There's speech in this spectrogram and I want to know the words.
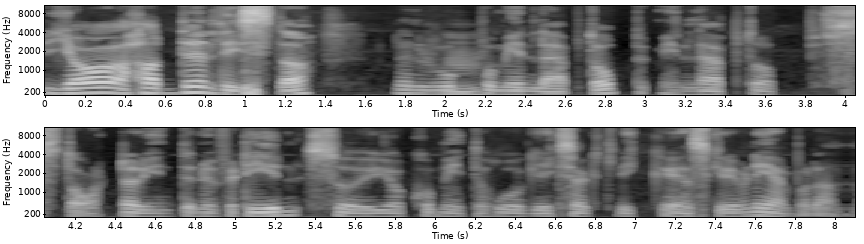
jag hade en lista. Den låg Mm. på min laptop. Min laptop startar inte nu för tiden så jag kommer inte ihåg exakt vilka jag skrev ner på den.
